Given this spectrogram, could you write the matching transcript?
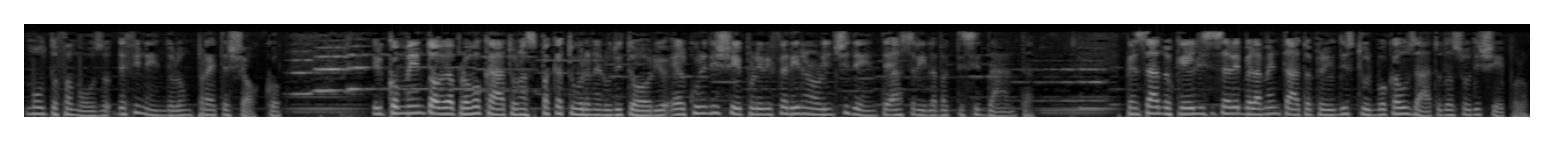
molto famoso, definendolo un prete sciocco. Il commento aveva provocato una spaccatura nell'uditorio e alcuni discepoli riferirono l'incidente a Srila Bhaktisiddhanta. pensando che egli si sarebbe lamentato per il disturbo causato dal suo discepolo.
